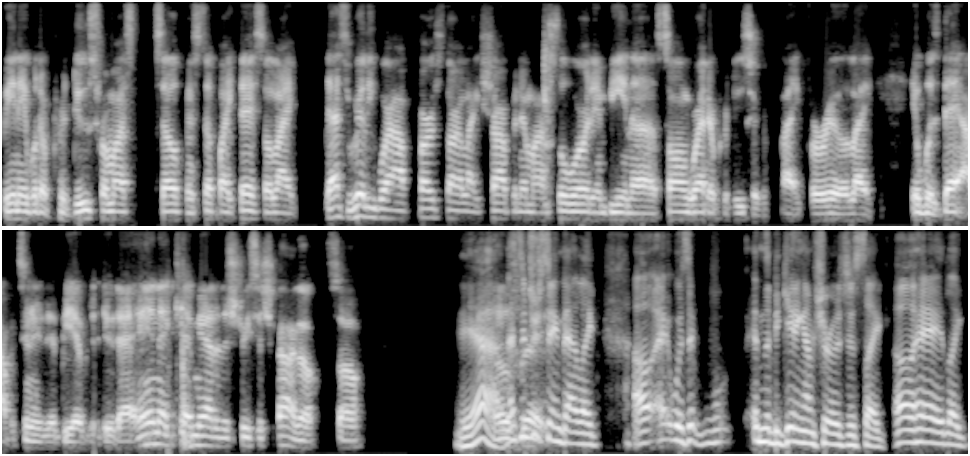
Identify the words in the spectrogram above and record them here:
being able to produce for myself and stuff like that. So like that's really where I first started like sharpening my sword and being a songwriter producer, like for real. Like it was that opportunity to be able to do that, and it kept me out of the streets of Chicago. So yeah That that's great. interesting that like uh, it was it in the beginning i'm sure it was just like oh hey like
